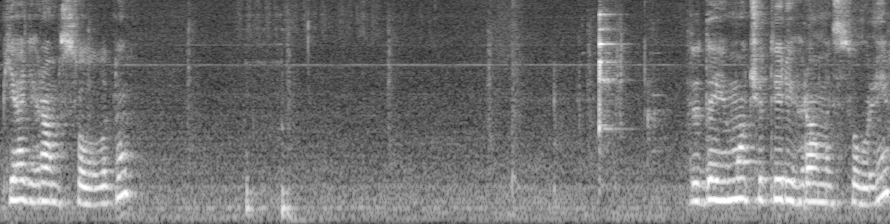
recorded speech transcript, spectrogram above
5 грам солоду. Додаємо 4 грами солі.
